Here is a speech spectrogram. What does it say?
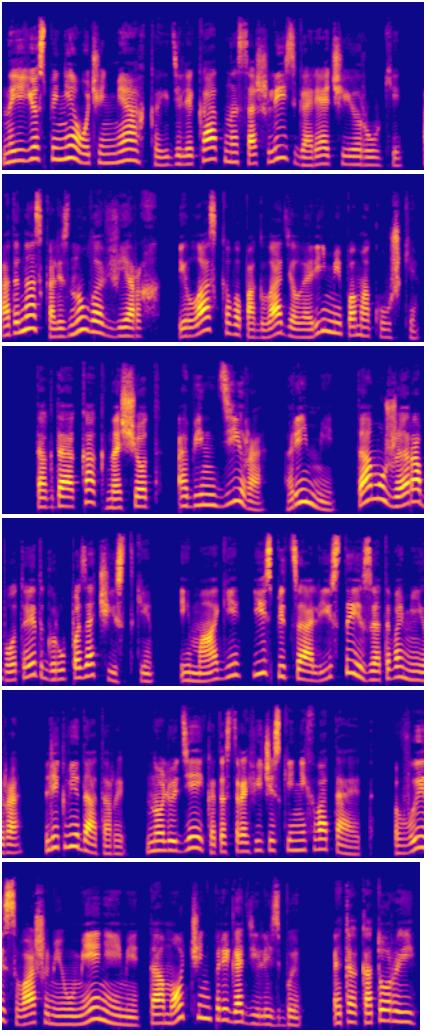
На ее спине очень мягко и деликатно сошлись горячие руки. Одна скользнула вверх и ласково погладила Римми по макушке. Тогда как насчет Абиндира, Римми? Там уже работает группа зачистки. И маги, и специалисты из этого мира, ликвидаторы. Но людей катастрофически не хватает. Вы с вашими умениями там очень пригодились бы. Это который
